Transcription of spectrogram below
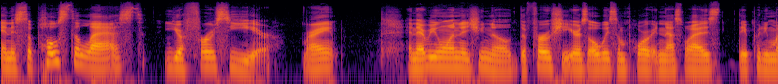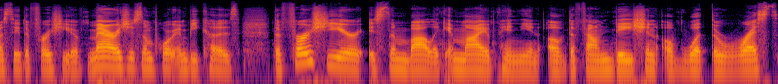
and it's supposed to last your first year, right? And everyone, as you know, the first year is always important. That's why they pretty much say the first year of marriage is important because the first year is symbolic, in my opinion, of the foundation of what the rest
